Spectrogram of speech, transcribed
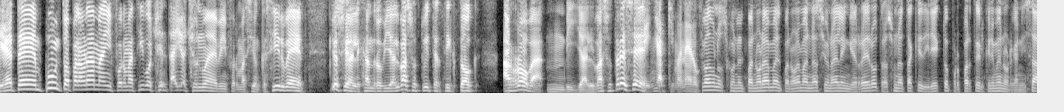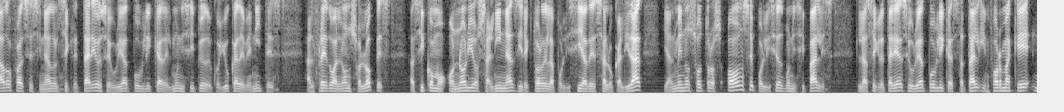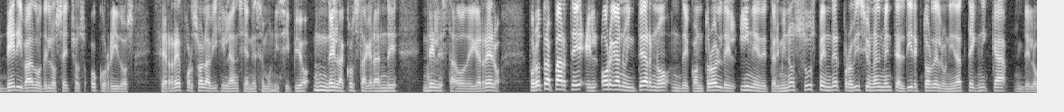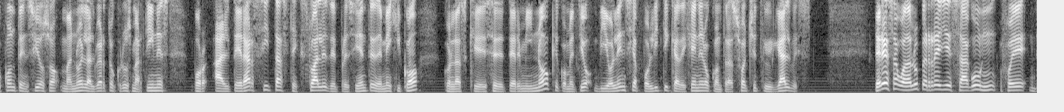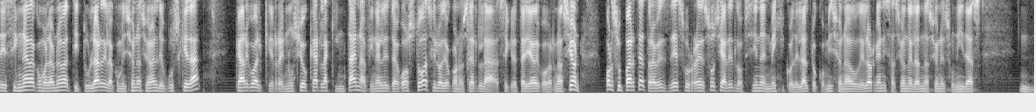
Siete en punto, panorama informativo 88.9, información que sirve. Yo soy Alejandro Villalbazo, Twitter, TikTok, arroba Villalbazo 13, Iñaki Manero. Vámonos con el panorama, el panorama nacional en Guerrero. Tras un ataque directo por parte del crimen organizado, fue asesinado el secretario de Seguridad Pública del municipio de Coyuca de Benítez, Alfredo Alonso López, así como Honorio Salinas, director de la policía de esa localidad, y al menos otros 11 policías municipales. La Secretaría de Seguridad Pública Estatal informa que, derivado de los hechos ocurridos, se reforzó la vigilancia en ese municipio de la Costa Grande del estado de Guerrero. Por otra parte, el órgano interno de control del INE determinó suspender provisionalmente al director de la Unidad Técnica de lo Contencioso, Manuel Alberto Cruz Martínez, por alterar citas textuales del presidente de México con las que se determinó que cometió violencia política de género contra Xochitl Galvez. Teresa Guadalupe Reyes Sagún fue designada como la nueva titular de la Comisión Nacional de Búsqueda, cargo al que renunció Carla Quintana a finales de agosto, así lo dio a conocer la Secretaría de Gobernación. Por su parte, a través de sus redes sociales, la Oficina en México del Alto Comisionado de la Organización de las Naciones Unidas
